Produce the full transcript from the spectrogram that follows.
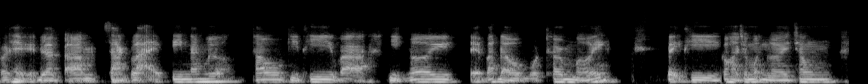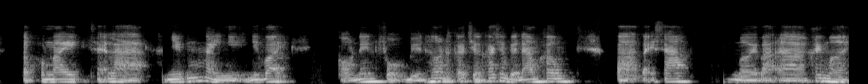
có thể được um, sạc lại pin năng lượng sau kỳ thi và nghỉ ngơi để bắt đầu một term mới. Vậy thì câu hỏi cho mọi người trong tập hôm nay sẽ là những ngày nghỉ như vậy có nên phổ biến hơn ở các trường khác trong Việt Nam không và tại sao? Mời bạn à, khách mời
